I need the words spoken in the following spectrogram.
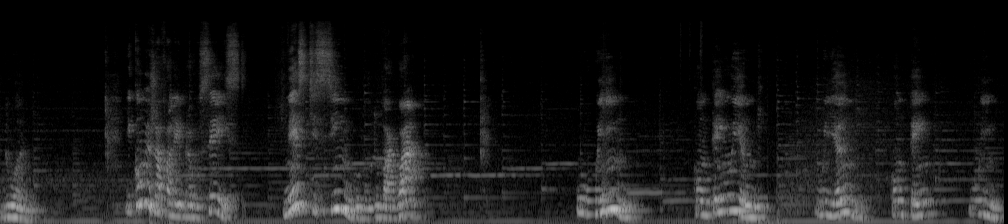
do ano. E como eu já falei para vocês, neste símbolo do baguá, o yin contém o yang, o yang contém yin.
